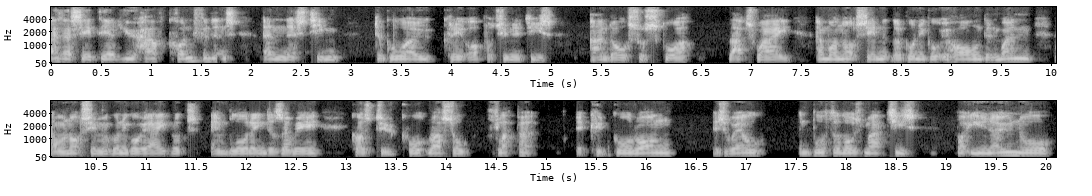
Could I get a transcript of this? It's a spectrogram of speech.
as I said there, you have confidence in this team to go out, create opportunities, and also score. That's why, and we're not saying that they're going to go to Holland and win, and we're not saying we're going to go to Ibrox and blow Rangers away, because to quote Russell, flip it, it could go wrong as well in both of those matches. But you now know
